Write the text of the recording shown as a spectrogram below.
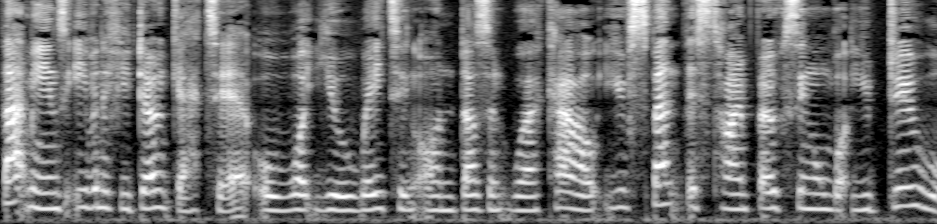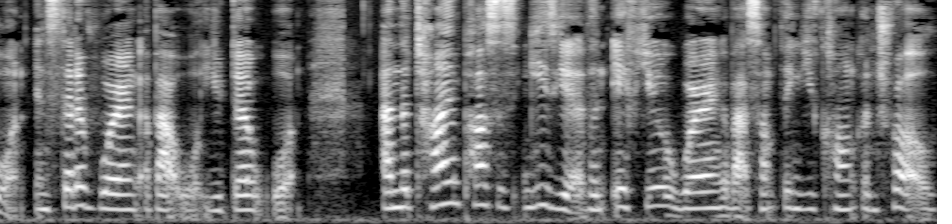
That means even if you don't get it or what you're waiting on doesn't work out, you've spent this time focusing on what you do want instead of worrying about what you don't want. And the time passes easier than if you're worrying about something you can't control.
